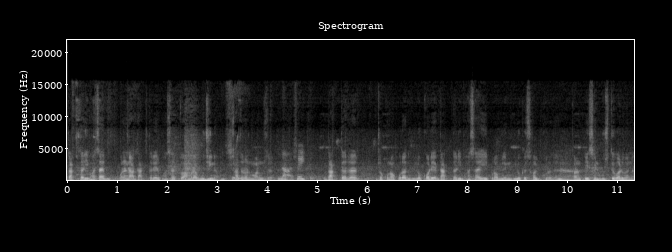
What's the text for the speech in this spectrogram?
ডাক্তারি ভাষায় বলে না ডাক্তারের ভাষা তো আমরা বুঝি না সাধারণ মানুষরা। না সেই তো। ডাক্তাররা যখন অপরাধগুলো করে ডাক্তারি ভাষায় এই প্রবলেমগুলোকে সলভ করে দেয়। কারণ পেশেন্ট বুঝতে পারবে না।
